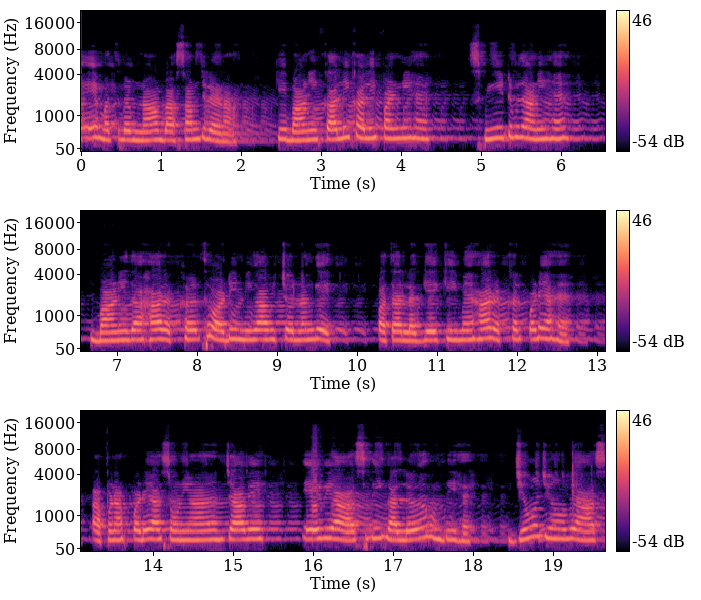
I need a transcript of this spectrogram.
ਇਹ ਮਤਲਬ ਨਾ ਬਾ ਸਮਝ ਲੈਣਾ ਕਿ ਬਾਣੀ ਕਾਲੀ ਕਾਲੀ ਪੜ੍ਹਨੀ ਹੈ, ਸਪੀਡ ਵਧਾਣੀ ਹੈ। ਬਾਣੀ ਦਾ ਹਰ ਅੱਖਰ ਤੁਹਾਡੀ ਨਿਗਾਹ ਵਿੱਚੋਂ ਲੰਘੇ, ਪਤਾ ਲੱਗੇ ਕਿ ਮੈਂ ਹਰ ਅੱਖਰ ਪੜਿਆ ਹੈ। ਆਪਣਾ ਪੜਿਆ ਸੁਣਿਆ ਜਾਵੇ, ਇਹ ਵਿਆਸ ਦੀ ਗੱਲ ਹੁੰਦੀ ਹੈ। ਜਿਉਂ-ਜਿਉਂ ਵਿਆਸ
